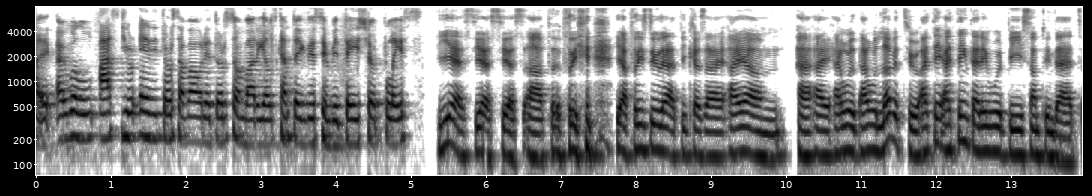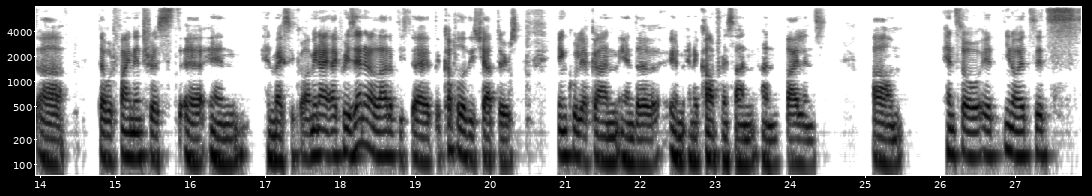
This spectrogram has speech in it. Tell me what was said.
I, I will ask your editors about it, or somebody else can take this invitation, please. Yes, yes, yes. Uh, please, yeah, please do that because I, I, um, I, I would, I would love it to. I think, I think that it would be something that, uh, that would find interest uh, in in Mexico. I mean, I, I presented a lot of these, uh, a couple of these chapters in Culiacan in the in, in a conference on on violence, um, and so it you know it's it's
